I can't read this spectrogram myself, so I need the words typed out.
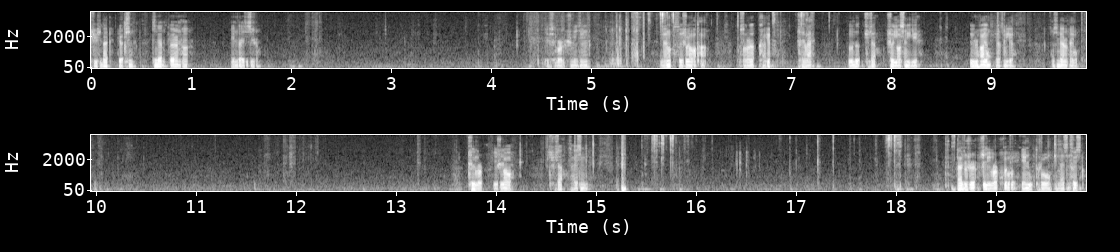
的。皮带表芯，尽量不要让它粘在机上。这小是已经粘了，随时把它左手开开拆来，轮子取下，设摇星仪，为什么用摇星仪？从前边还有，这轮也是要取下来星仪。再就是这里边会有粘住，的时候我们来测一下。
